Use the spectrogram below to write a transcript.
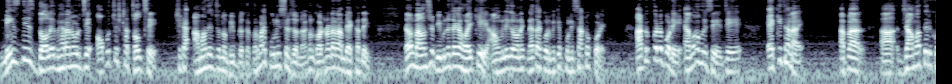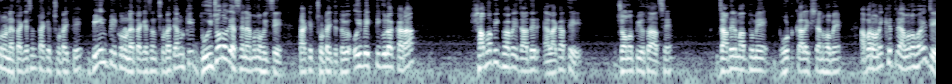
নিজ নিজ দলে ভেড়ানোর যে অপচেষ্টা চলছে, সেটা আমাদের জন্য বিব্রতকর মানে পুলিশের জন্য। এখন ঘটনাটা আমি ব্যাখ্যা দিই। যেমন বাংলাদেশের বিভিন্ন জায়গায় হয় কি, আওয়ামী লীগের অনেক নেতা কর্মীকে পুলিশ আটক করে। আটক করার পরে এমন হয়েছে যে, একই থানায় আপনার জামাতের কোনো নেতা গেছেন তাকে ছোটাইতে, বিএনপির কোনো নেতা গেছেন ছোটাইতে, এমনকি দুইজনও গেছেন এমন হয়েছে, তাকে ছোটাইতে। তবে ওই ব্যক্তিগুলো কারা? স্বাভাবিকভাবে যাদের এলাকাতে জনপ্রিয়তা আছে, যাদের মাধ্যমে ভোট কালেকশন হবে, আবার অনেক ক্ষেত্রে এমন হয় যে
